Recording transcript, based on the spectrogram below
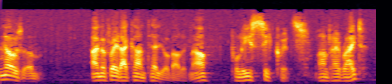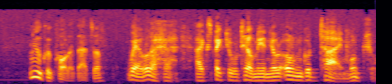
No, sir. I'm afraid I can't tell you about it now. Police secrets, aren't I right? You could call it that, sir. Well, uh, I expect you'll tell me in your own good time, won't you?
